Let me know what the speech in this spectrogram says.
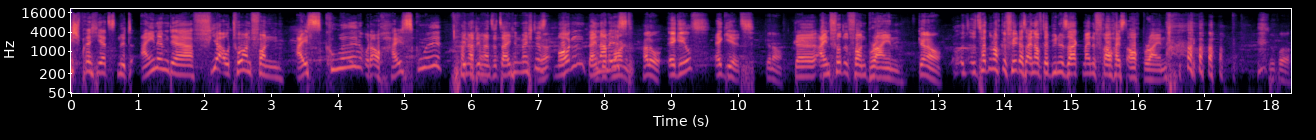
Ich spreche jetzt mit einem der vier Autoren von High School oder auch High School, je nachdem man so zeichnen möchte. ja. Morgen, dein Name Morgen. ist? Hallo, Egils. Egils. Genau. Der, ein Viertel von Brian. Genau. Es hat nur noch gefehlt, dass einer auf der Bühne sagt, meine Frau heißt auch Brian. Super.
